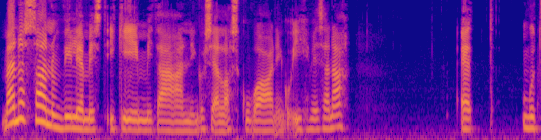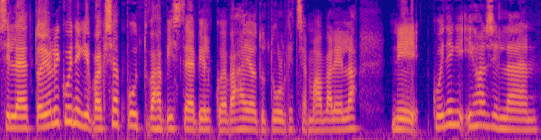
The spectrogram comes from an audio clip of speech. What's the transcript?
mä en ole saanut Williamista ikiin mitään niinku sellaista kuvaa niinku ihmisenä. Et, mut silleen, että toi oli kuitenkin, vaikka se puuttu vähän pisteen ja pilkkuja ja vähän joutui tulkitsemaan välillä, niin kuitenkin ihan silleen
